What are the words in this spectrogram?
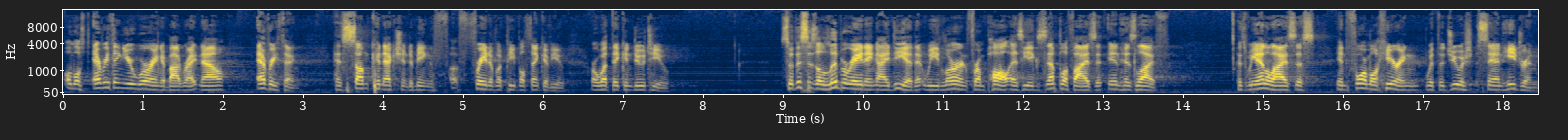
Almost everything you're worrying about right now, everything, has some connection to being afraid of what people think of you or what they can do to you. So, this is a liberating idea that we learn from Paul as he exemplifies it in his life. As we analyze this informal hearing with the Jewish Sanhedrin,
